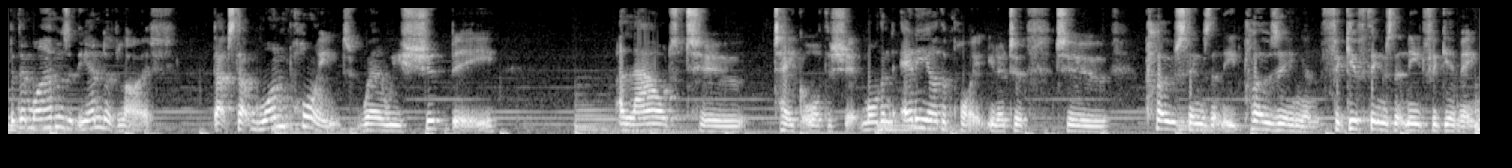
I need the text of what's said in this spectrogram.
But then what happens at the end of life? That's that one point where we should be allowed to take authorship more than any other point, you know, to, to close things that need closing and forgive things that need forgiving.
